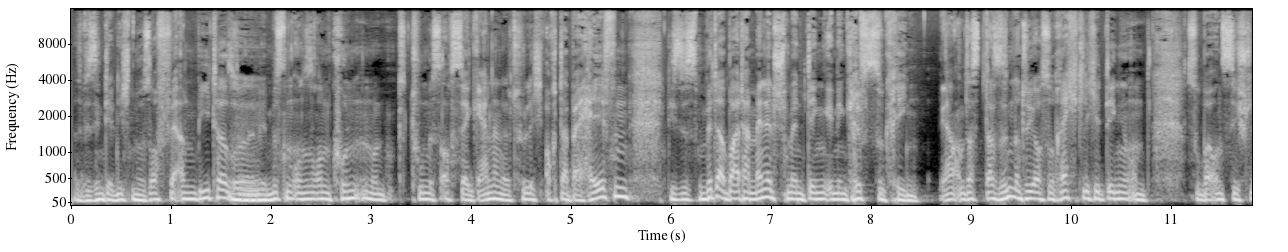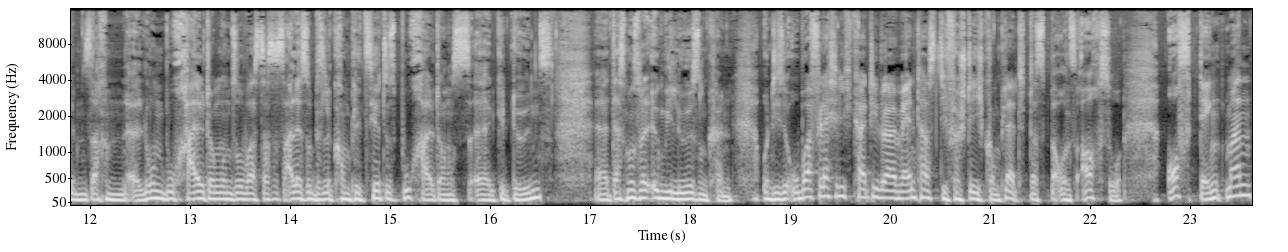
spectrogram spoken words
Also wir sind ja nicht nur Softwareanbieter, sondern mhm. wir müssen unseren Kunden und tun es auch sehr gerne natürlich auch dabei helfen, dieses Mitarbeitermanagement-Ding in den Griff zu kriegen. Ja, und das, das sind natürlich auch so rechtliche Dinge und so bei uns die schlimmen Sachen, äh, Lohnbuchhaltung und sowas, das ist alles so ein bisschen kompliziertes Buchhaltungsgedöns. Äh, das muss man irgendwie lösen können. Und diese Oberflächlichkeit, die du erwähnt hast, die verstehe ich komplett. Das ist bei uns auch so. Oft denkt man,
